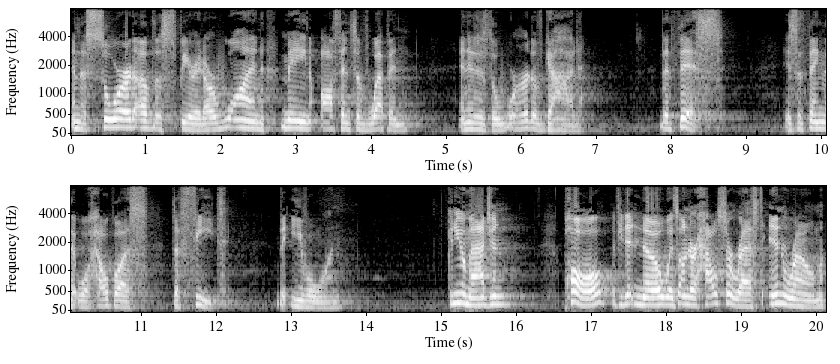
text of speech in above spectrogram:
And the sword of the Spirit, our one main offensive weapon, and it is the Word of God that this is the thing that will help us defeat the evil one. Can you imagine? Paul, if you didn't know, was under house arrest in Rome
